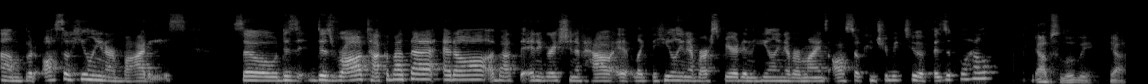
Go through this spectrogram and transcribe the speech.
um, but also healing our bodies. So does does Ra talk about that at all? About the integration of how it like the healing of our spirit and the healing of our minds also contribute to a physical health? Absolutely, yeah.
